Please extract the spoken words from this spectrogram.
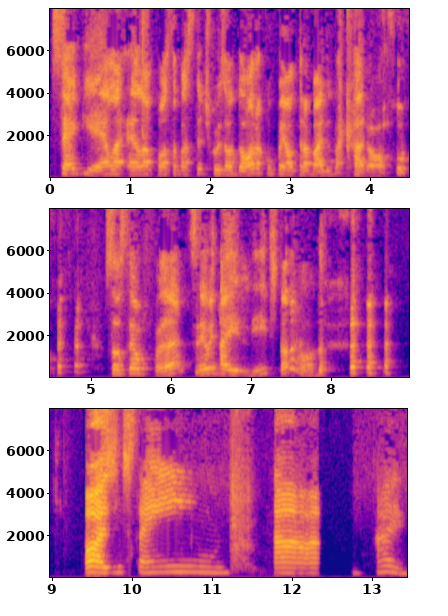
Segue ela, ela posta bastante coisa. Eu adoro acompanhar o trabalho da Carol. Sou seu fã, seu e da Elite, todo mundo. Ó, a gente tem a. Ai,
